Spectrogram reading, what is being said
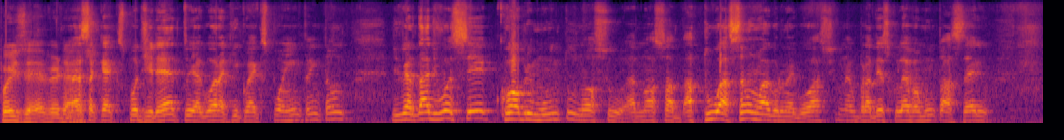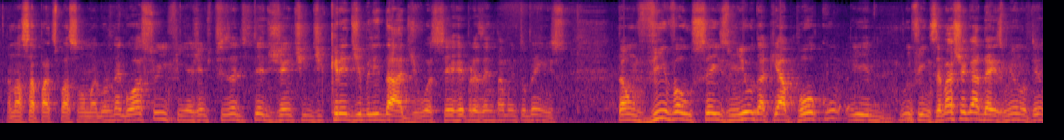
Pois é, é verdade. Começa com a Expo Direto e agora aqui com a Expo Inter. Então, de verdade, você cobre muito nosso, a nossa atuação no agronegócio. Né? O Bradesco leva muito a sério a nossa participação no agronegócio. Enfim, a gente precisa de ter gente de credibilidade. Você representa muito bem isso. Então, viva os 6 mil daqui a pouco e, enfim, você vai chegar a 10 mil, não tenho,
